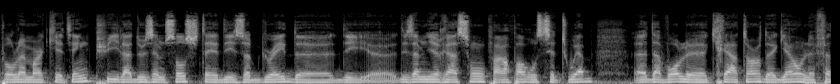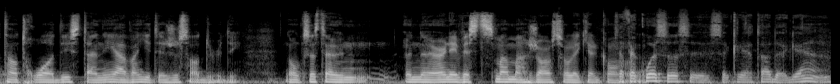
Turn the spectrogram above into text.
pour le marketing. Puis la deuxième chose, c'était des upgrades, euh, des, euh, des améliorations par rapport au site web. D'avoir le créateur de gants, on l'a fait en 3D cette année. Avant, il était juste en 2D. Donc ça, c'était un, un, un investissement majeur sur lequel qu'on... Ça fait quoi, ça, ce, ce créateur de gants? hein?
